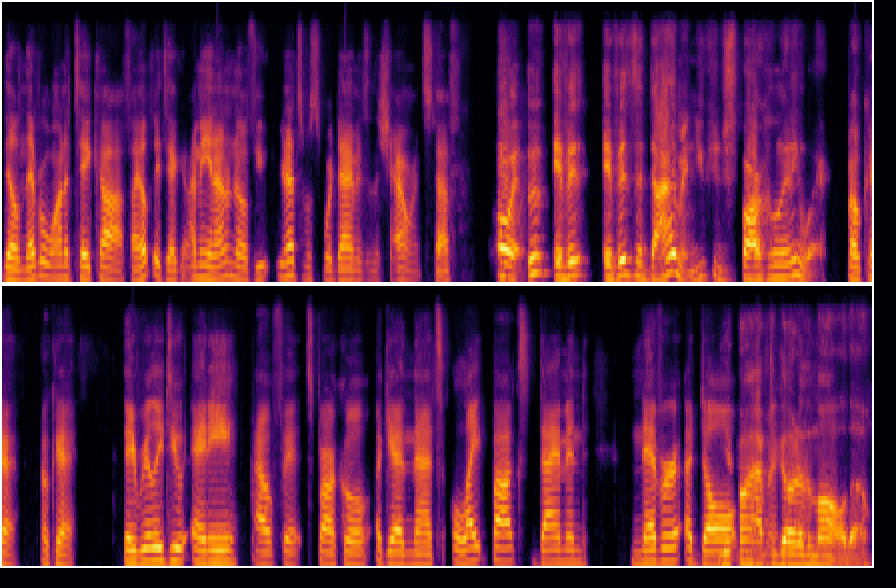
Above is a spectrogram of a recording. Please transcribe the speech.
they'll never want to take off. I hope they take. I mean, I don't know if you you're not supposed to wear diamonds in the shower and stuff. Oh, if it if it's a diamond, you can sparkle anywhere. Okay. Okay. They really do any outfit sparkle. Again, that's Lightbox Diamond, never a dull. you don't have to go to the mall though.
